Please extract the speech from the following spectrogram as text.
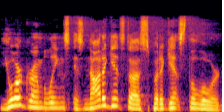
Your grumblings is not against us, but against the Lord.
